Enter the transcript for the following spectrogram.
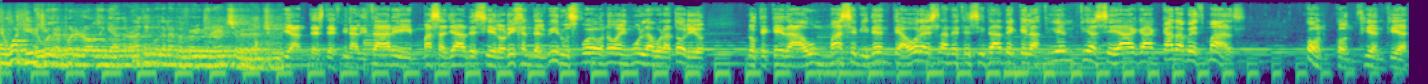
And what gives and you we're going to put it all together. I think we're going to have a very good answer eventually. Y antes de finalizar, y más allá de si el origen del virus fue o no en un laboratorio, lo que queda aún más evidente ahora es la necesidad de que la ciencia se haga cada vez más con conciencia,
